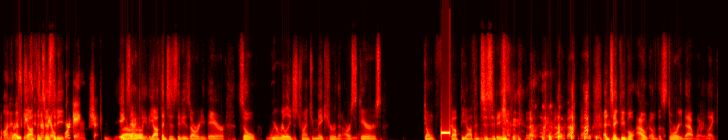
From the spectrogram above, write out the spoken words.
Well, and in Right. this The case, it's a authenticity- real working ship. Exactly. The authenticity is already there. So we're really just trying to make sure that our scares don't f- up the authenticity and take people out of the story that way. Like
